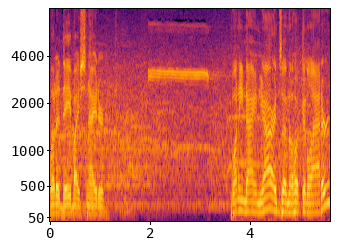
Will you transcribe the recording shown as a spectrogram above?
What a day by Schneider. 29 yards on the hook and ladder.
